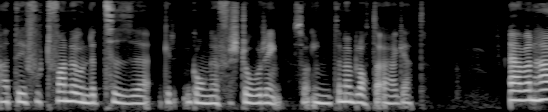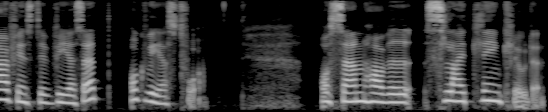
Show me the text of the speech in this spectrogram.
att det är fortfarande under 10 gånger förstoring, så inte med blotta ögat. Även här finns det VS1 och VS2. Och sen har vi slightly included.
